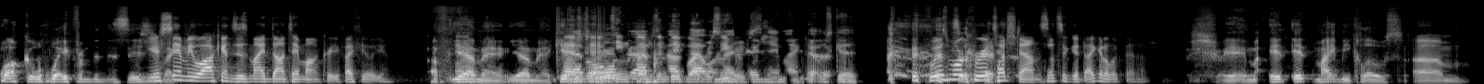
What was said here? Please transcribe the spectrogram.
walk away from the decision. Your Like, Sammy Watkins is my Donte Moncrief. I feel you. uh, yeah, man, yeah, man. Kid Yeah, is but- cool. team comes in big wide receivers. J Mike, that was good. Who has more So career that- touchdowns? That's a good. I gotta look that up. Yeah, it, it it might be close. Um,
